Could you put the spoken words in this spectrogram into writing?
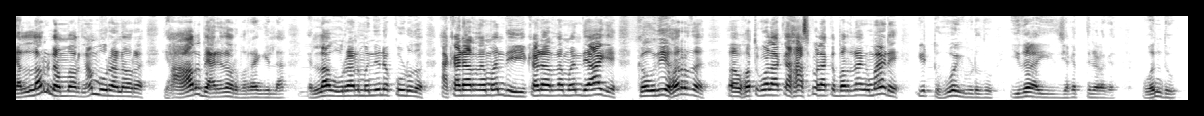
ಎಲ್ಲರೂ ನಮ್ಮವ್ರು. ನಮ್ಮ ಊರಾನವ್ರ. ಯಾರು ಬೇರೆದವ್ರು ಬರಂಗಿಲ್ಲ. ಎಲ್ಲ ಊರಾನ ಮಂದಿನ ಕೂಡುದು. ಆ ಕಡೆ ಅರ್ಧ ಮಂದಿ ಈ ಕಡೆ ಅರ್ಧ ಮಂದಿ ಆಗಿ ಕೌದಿ ಹರಿದು ಹೊತ್ಕೊಳಕ್ಕೆ ಹಾಸ್ಕೊಳಕ್ಕೆ ಬರ್ದಂಗೆ ಮಾಡಿ ಇಟ್ಟು ಹೋಗಿಬಿಡೋದು. ಇದ ಈ ಜಗತ್ತಿನೊಳಗೆ ಒಂದು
